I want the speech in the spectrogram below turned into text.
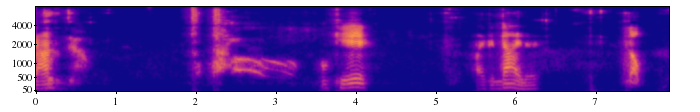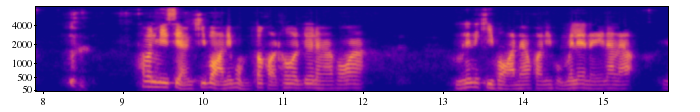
การ โอเค ไปกันได้เลยจบถ้ามันมีเสียงคีย์บอร์ดนี่ผมต้องขอโทษด้วยนะฮะเพราะว่า ผมเล่นในคีย์บอร์ดนะครับคราวนี้ผมไม่เล่นในนั่นแล้ว ใน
